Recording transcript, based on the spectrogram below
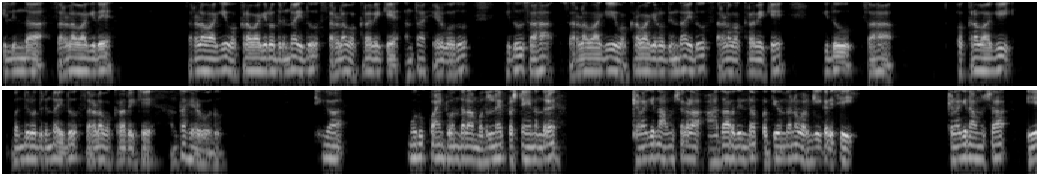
ಇಲ್ಲಿಂದ ಸರಳವಾಗಿದೆ, ಸರಳವಾಗಿ ವಕ್ರವಾಗಿರೋದ್ರಿಂದ ಇದು ಸರಳ ವಕ್ರರೇಖೆ ಅಂತ ಹೇಳ್ಬೋದು. ಇದು ಸಹ ಸರಳವಾಗಿ ವಕ್ರವಾಗಿರೋದ್ರಿಂದ ಇದು ಸರಳ ವಕ್ರರೇಖೆ. ಇದು ಸಹ ವಕ್ರವಾಗಿ ಬಂದಿರೋದ್ರಿಂದ ಇದು ಸರಳ ವಕ್ರರೇಖೆ ಅಂತ ಹೇಳ್ಬೋದು. ಈಗ ಮೂರು ಪಾಯಿಂಟ್ ಒಂದರ ಮೊದಲನೇ ಪ್ರಶ್ನೆ ಏನಂದರೆ, ಕೆಳಗಿನ ಅಂಶಗಳ ಆಧಾರದಿಂದ ಪ್ರತಿಯೊಂದನ್ನು ವರ್ಗೀಕರಿಸಿ. ಕೆಳಗಿನ ಅಂಶ ಎ,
